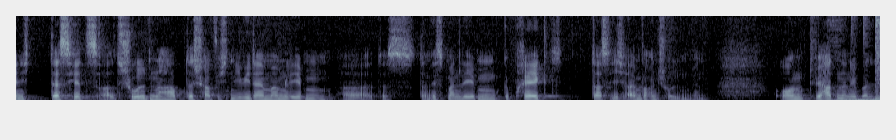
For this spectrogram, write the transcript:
wenn ich das jetzt als Schulden habe, das schaffe ich nie wieder in meinem Leben. Äh, das, dann ist mein Leben geprägt, dass ich einfach in Schulden bin. Und wir hatten dann überlegt.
